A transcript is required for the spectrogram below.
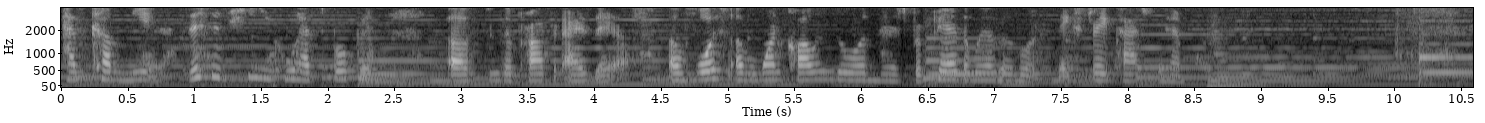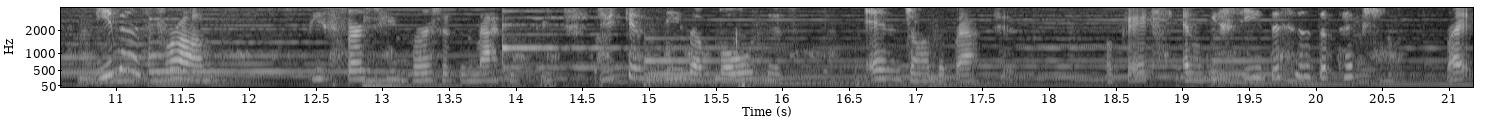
has come near. This is he who has spoken of through the prophet Isaiah, a voice of one calling the wilderness, prepare the way of the Lord, make straight paths for him. Even from these first few verses in Matthew 3, you can see the boldness in John the Baptist. Okay? And we see this is a depiction, right?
